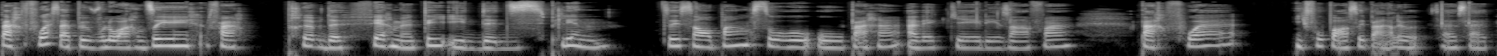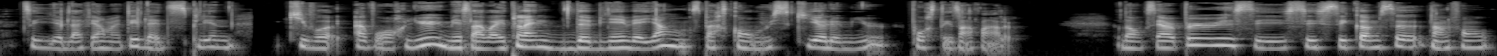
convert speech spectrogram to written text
parfois, ça peut vouloir dire faire preuve de fermeté et de discipline. Tu sais, si on pense aux, parents avec les enfants, parfois, il faut passer par là. Ça, ça, il y a de la fermeté, de la discipline qui va avoir lieu, mais ça va être plein de bienveillance parce qu'on veut ce qui a le mieux pour ces enfants-là. Donc, c'est un peu, c'est comme ça, dans le fond,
